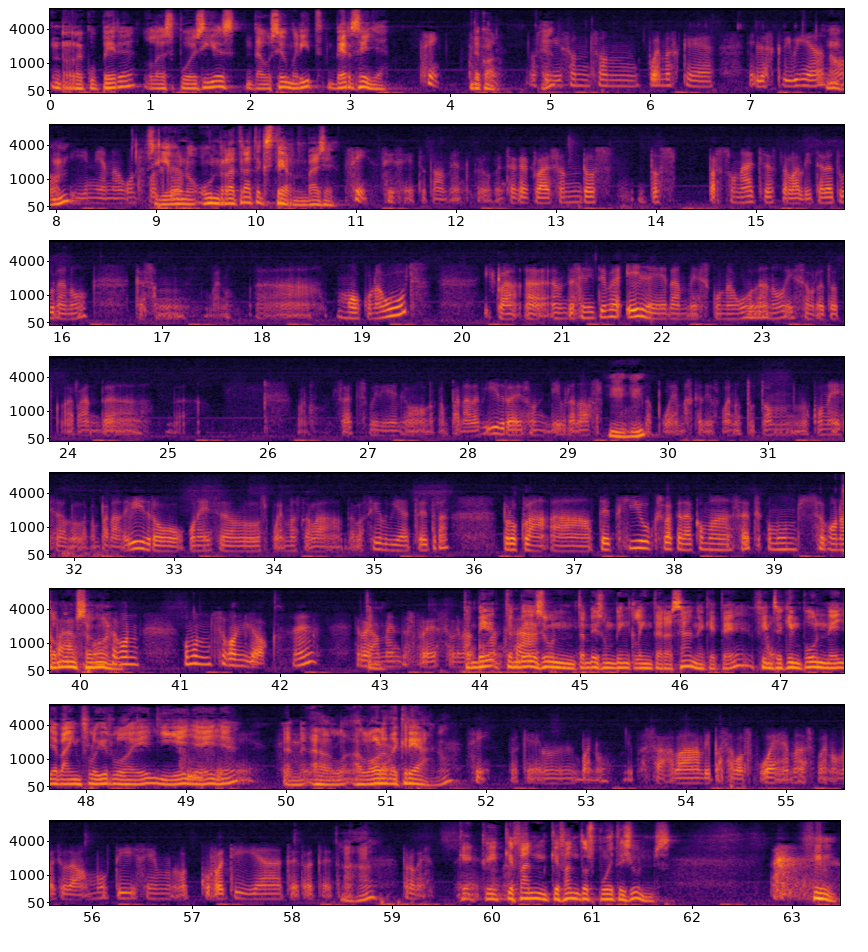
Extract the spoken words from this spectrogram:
recupera les poesies del seu marit vers ella. Sí. D'acord. Sí. O sigui, eh? són, són poemes que ell escrivia, no? Mhm. I n'hi ha alguns... O sigui, un, un retrat extern, vaja. Sí, sí, sí, totalment. Però pensa que, clar, són dos, dos personatges de la literatura, no?, que són, bueno, eh, molt coneguts, i clar, eh, en definitiva, ella era més coneguda, no?, i sobretot arran de, de bueno, saps? Vull dir, allò, La campana de vidre és un llibre dels, Mhm. de poemes que dius, bueno, tothom coneix el- la campana de vidre o coneix els poemes de la, de la Sílvia, etc. Però, clar, el Ted Hughes va quedar com a, saps, com un segon Com un segon. un segon, com un segon lloc, eh? I realment després se li va També, començar... també, és un, també és un vincle interessant, aquest, eh? Fins a quin punt ella va influir-lo a ell i ella a Sí, sí, ella sí, sí, en, sí, a, sí, a l'hora de crear, no? Sí, perquè, bueno, li passava, li passava els poemes, bueno, l'ajudava moltíssim, el corregia, etc etc. Ahà. Però bé... Què, què, una- què, fan, què fan dos poetes junts?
